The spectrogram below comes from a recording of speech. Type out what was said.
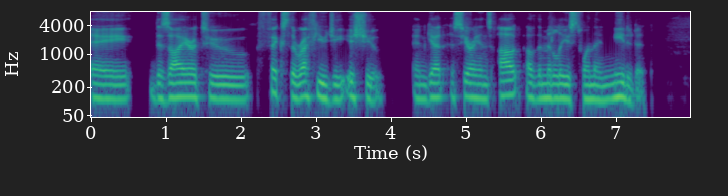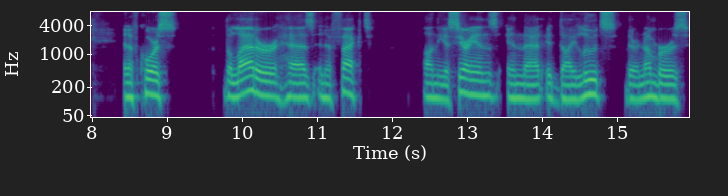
a desire to fix the refugee issue and get Assyrians out of the Middle East when they needed it. And of course, the latter has an effect on the Assyrians in that it dilutes their numbers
